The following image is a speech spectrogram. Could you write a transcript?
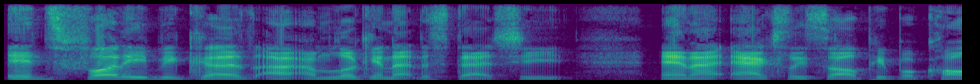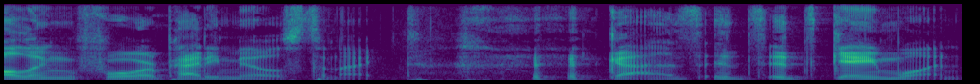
it's funny because I, am looking at the stat sheet and I actually saw people calling for Patty Mills tonight. Guys, it's it's game one.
